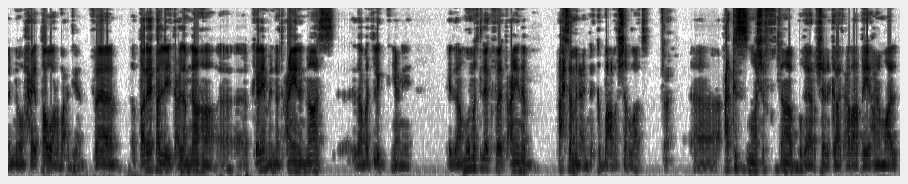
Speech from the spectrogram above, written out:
إنه حيتطور بعدين. فالطريقة اللي تعلمناها آه، بكريم إنه تعين الناس إذا مثلك يعني إذا مو مثلك فتعينه أحسن من عندك ببعض الشغلات. آه عكس ما شفناه بغير شركات عراقية هاي مال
